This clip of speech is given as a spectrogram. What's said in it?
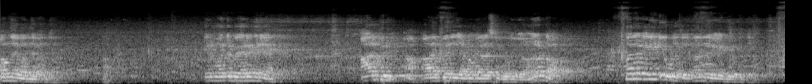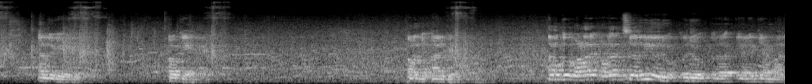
വന്നേ വന്നേ വന്നേ. ഇനി മറ്റേ പേരെങ്ങനെയാ? ആൽബിൻ ആ ആൽബിന് അവകാശം കൊടുക്കുകയാണ് കേട്ടോ. നല്ല കൈഡി കൊടുത്തേ നല്ല കൈഡി കൊടുത്തേ. നല്ല കൈഡി ഓക്കെ. പറഞ്ഞു ആൽബിൻ. നമുക്ക് വളരെ വളരെ ചെറിയൊരു ഒരു ഏലക്കാമാല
